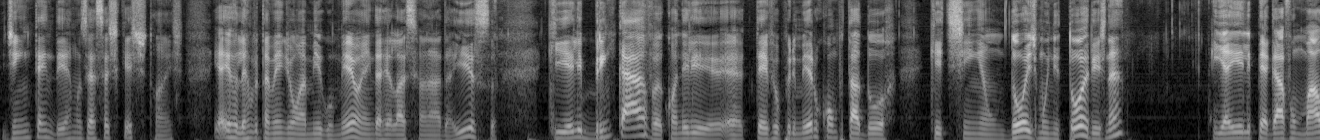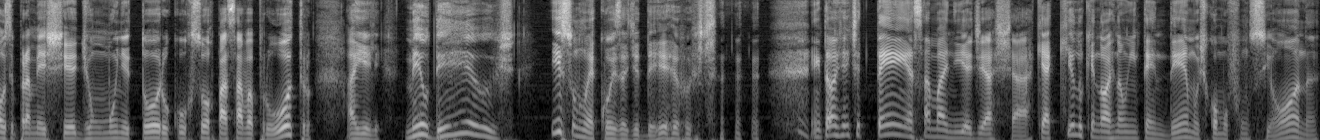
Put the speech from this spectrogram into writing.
de entendermos essas questões. E aí eu lembro também de um amigo meu, ainda relacionado a isso, que ele brincava quando ele é, teve o primeiro computador que tinham dois monitores, né? E aí ele pegava um mouse para mexer de um monitor, o cursor passava para o outro. Aí ele, meu Deus, isso não é coisa de Deus. então a gente tem essa mania de achar que aquilo que nós não entendemos como funciona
